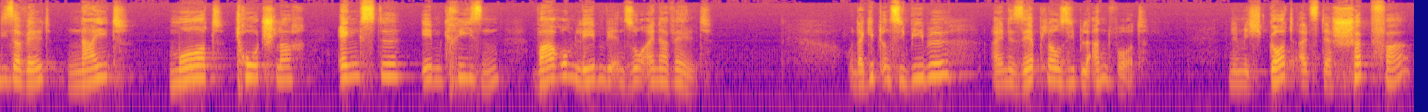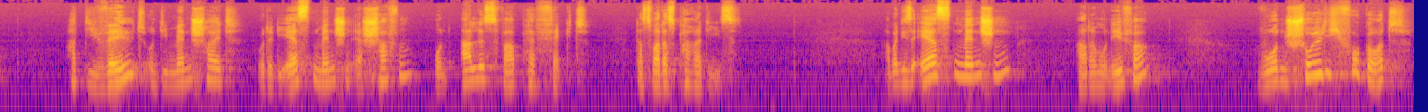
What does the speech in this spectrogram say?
dieser Welt, Neid, Mord, Totschlag, Ängste, eben Krisen? Warum leben wir in so einer Welt? Und da gibt uns die Bibel eine sehr plausible Antwort. Nämlich Gott als der Schöpfer hat die Welt und die Menschheit oder die ersten Menschen erschaffen und alles war perfekt. Das war das Paradies. Aber diese ersten Menschen, Adam und Eva, wurden schuldig vor Gott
